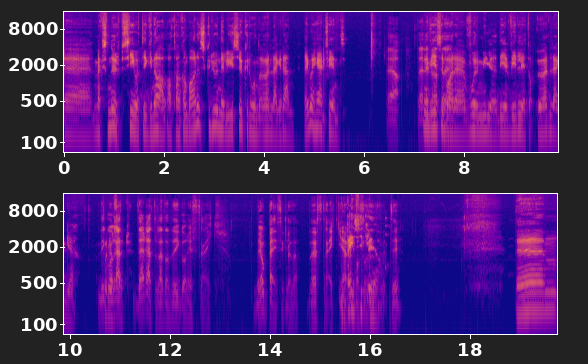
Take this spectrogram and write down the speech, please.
eh, Max Nurp sier jo til Gnav at han kan bare skru ned lysekronen og ødelegge den. Det går helt fint. Ja. Det, Det viser bare hvor mye de er villige til å ødelegge. de rett, Det er rett og slett at de går i streik. Det er jo basically det. Det er streik i Basically, ja. Ehm,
